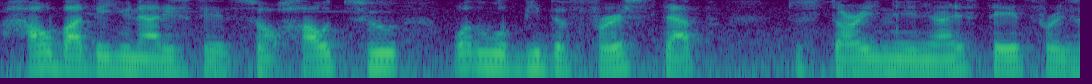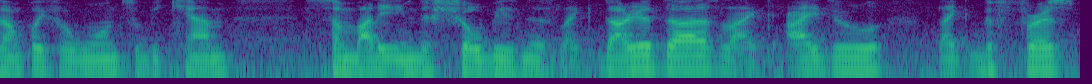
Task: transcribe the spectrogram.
how about the United States? So how to what will be the first step to start in the United States? For example, if I want to become somebody in the show business like Dario does, like I do, like the first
